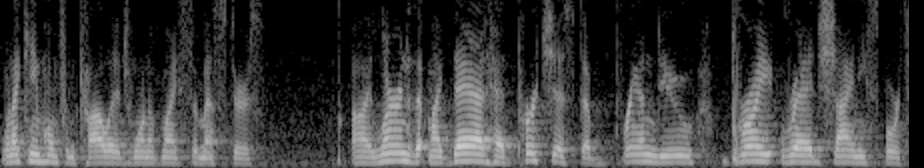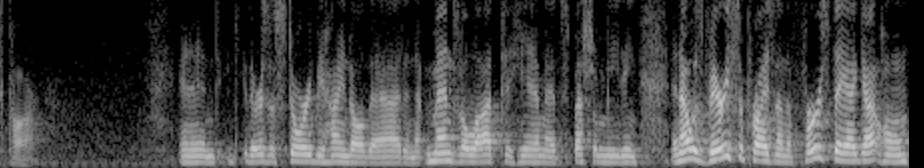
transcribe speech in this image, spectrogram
When I came home from college, one of my semesters, I learned that my dad had purchased a brand new, bright red, shiny sports car. And there's a story behind all that, and it meant a lot to him. I had a special meeting. And I was very surprised on the first day I got home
